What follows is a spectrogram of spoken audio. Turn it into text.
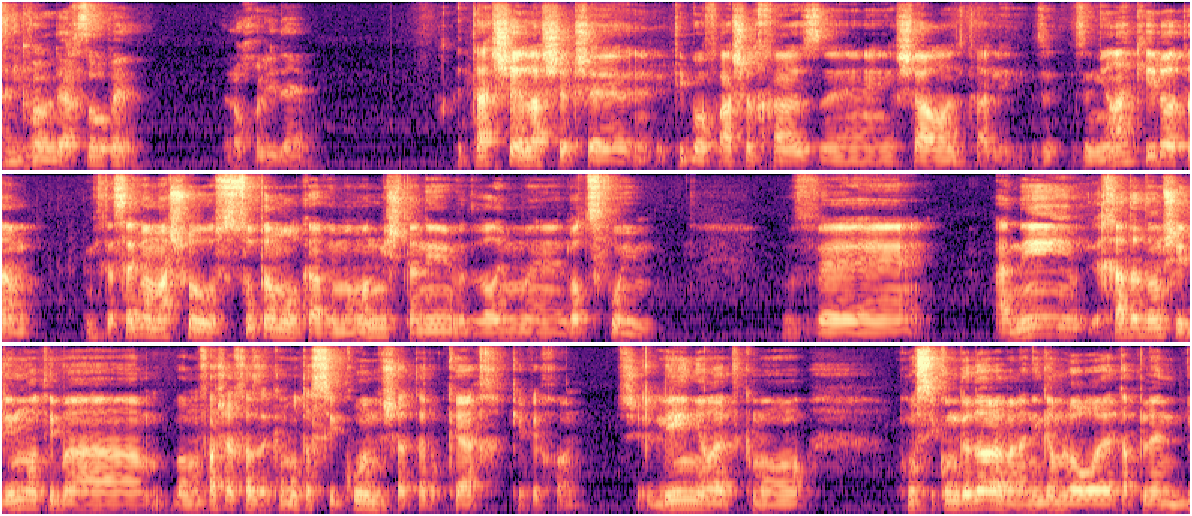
אני כבר יודע איך זה עובד, אני לא יכול להידהם. הייתה שאלה שכשהייתי בהופעה שלך אז אה, ישר עלתה לי. זה, זה נראה כאילו אתה מתעסק במשהו סופר מורכב עם המון משתנים ודברים אה, לא צפויים. ו... אני, אחד הדברים שהדהימו אותי במופע שלך זה כמות הסיכון שאתה לוקח כביכול. שלי נראית כמו, כמו סיכון גדול, אבל אני גם לא רואה את הפלן B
